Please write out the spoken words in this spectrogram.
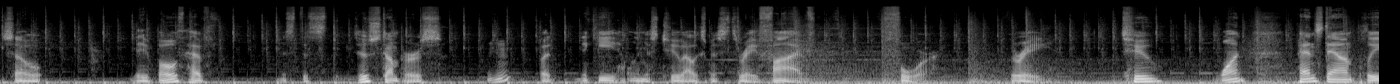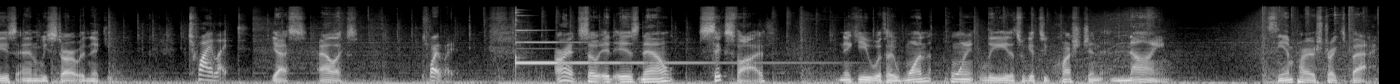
So they both have missed this two stumpers, mm-hmm. but Nikki only missed two. Alex missed three. Five, four, three, two, one. Pens down, please, and we start with Nikki. Twilight. Yes, Alex. Twilight. All right, so it is now six five. Nikki with a one point lead as we get to question nine. It's The Empire Strikes Back.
